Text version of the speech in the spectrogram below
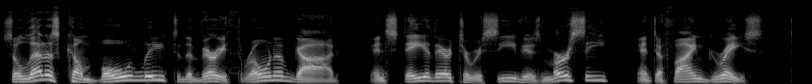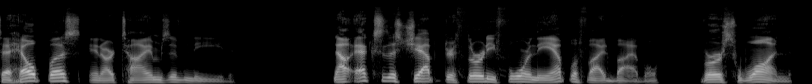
So let us come boldly to the very throne of God and stay there to receive his mercy and to find grace to help us in our times of need. Now, Exodus chapter 34 in the Amplified Bible, verse 1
